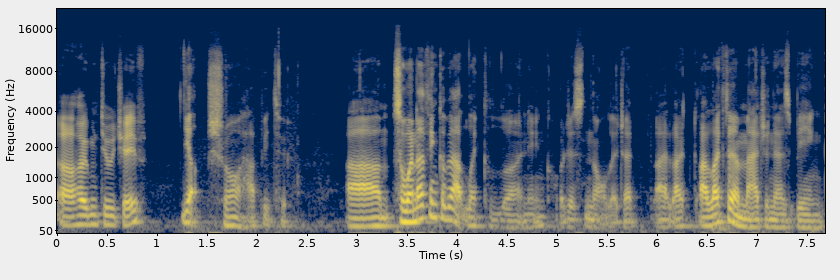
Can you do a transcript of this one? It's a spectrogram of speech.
uh, hoping to achieve? Yeah, sure, happy to. Um, so when I think about like learning or just knowledge, I, I like I like to imagine as being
